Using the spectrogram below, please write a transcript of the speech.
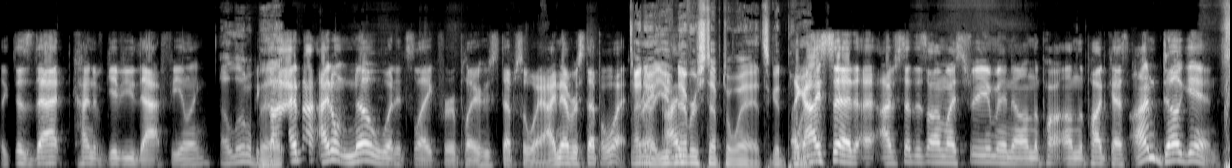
Like, does that kind of give you that feeling? A little because bit. I, I don't know what it's like for a player who steps away. I never step away. I know right? you've I'm, never stepped away. It's a good point. Like I said, I've said this on my stream and on the on the podcast. I'm dug in.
